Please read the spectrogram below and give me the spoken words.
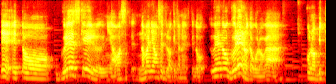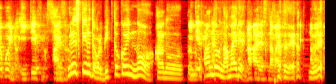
で、えっと、グレースケールに合わせて、名前に合わせてるわけじゃないですけど、上のグレーのところが、このビットコインの ETF のサイズ。グレースケールってこれビットコインのあの、ETF ファンドの名前で、ね、名前です、名前です。グレ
